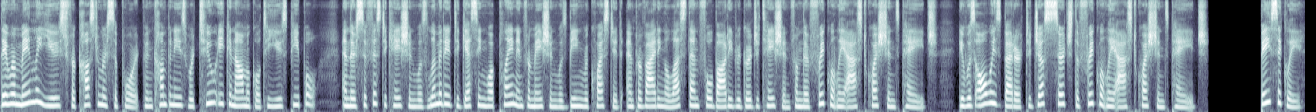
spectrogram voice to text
They were mainly used for customer support when companies were too economical to use people, and their sophistication was limited to guessing what plain information was being requested and providing a less than full bodied regurgitation from their frequently asked questions page. It was always better to just search the frequently asked questions page. Basically,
